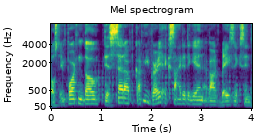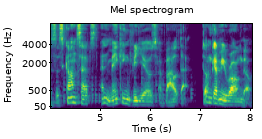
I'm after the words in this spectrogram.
Most important though, this setup got me very excited again about basic synthesis concepts and making videos about that. Don't get me wrong though,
